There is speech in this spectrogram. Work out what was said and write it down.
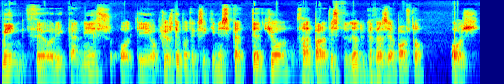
Μην θεωρεί κανείς ότι οποιοδήποτε ξεκινήσει κάτι τέτοιο θα παρατήσει τη δουλειά του και θα ζει από αυτό. Όχι.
